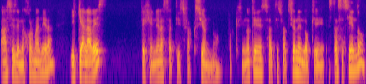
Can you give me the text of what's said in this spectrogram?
haces de mejor manera y que a la vez te genera satisfacción, ¿no? Porque si no tienes satisfacción en lo que estás haciendo,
